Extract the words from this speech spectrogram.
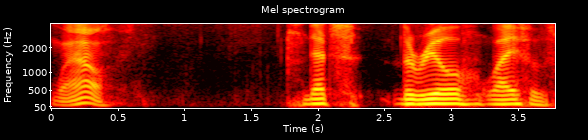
Wow. That's the real life of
